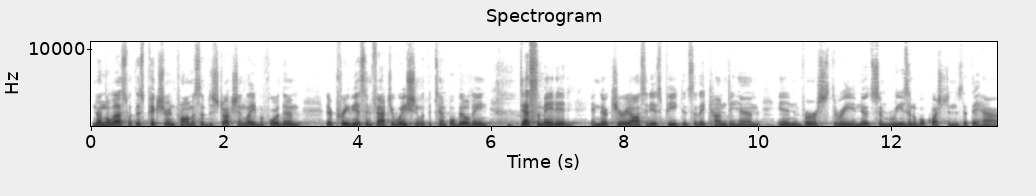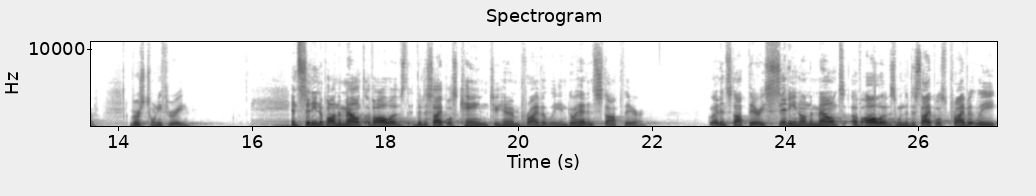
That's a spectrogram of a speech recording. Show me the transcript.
Nonetheless, with this picture and promise of destruction laid before them, their previous infatuation with the temple building decimated and their curiosity is piqued, and so they come to him in verse 3. And note some reasonable questions that they have. Verse 23 And sitting upon the Mount of Olives, the disciples came to him privately. And go ahead and stop there. Go ahead and stop there. He's sitting on the Mount of Olives when the disciples privately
